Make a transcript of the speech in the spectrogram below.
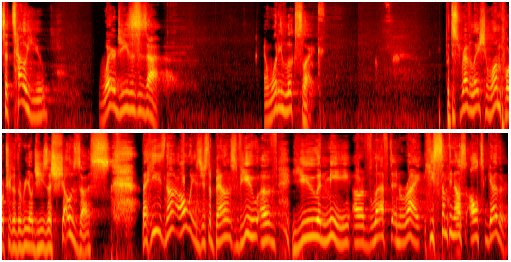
to tell you where Jesus is at and what he looks like but this Revelation 1 portrait of the real Jesus shows us that he's not always just a balanced view of you and me, of left and right. He's something else altogether.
